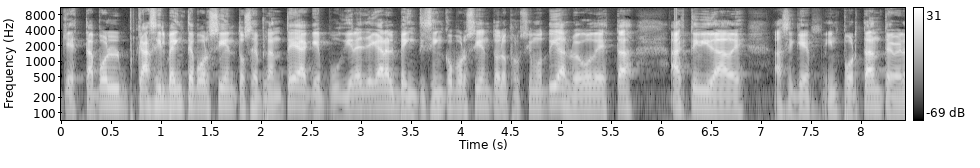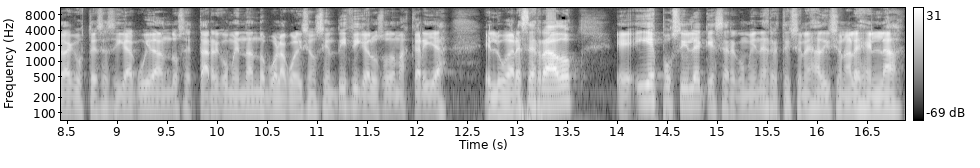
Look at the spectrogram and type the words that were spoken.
que está por casi el 20%, se plantea que pudiera llegar al 25% en los próximos días luego de estas actividades. Así que importante, ¿verdad? Que usted se siga cuidando. Se está recomendando por la coalición científica el uso de mascarillas en lugares cerrados. Eh, y es posible que se recomienden restricciones adicionales en, las,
